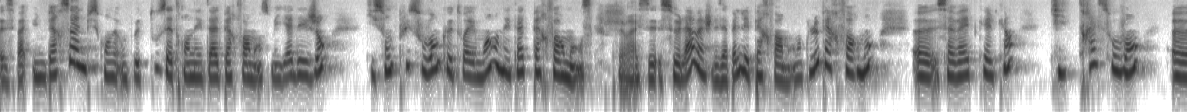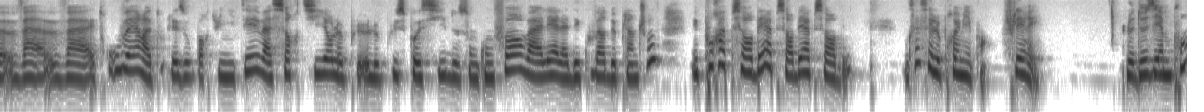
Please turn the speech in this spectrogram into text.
euh, c'est pas une personne, puisqu'on on peut tous être en état de performance, mais il y a des gens qui sont plus souvent que toi et moi en état de performance. C'est vrai. Et c'est- ceux-là, bah, je les appelle les performants. Donc le performant, euh, ça va être quelqu'un qui très souvent euh, va, va être ouvert à toutes les opportunités, va sortir le plus, le plus possible de son confort, va aller à la découverte de plein de choses, mais pour absorber, absorber, absorber. Donc ça, c'est le premier point, flairer. Le deuxième point,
